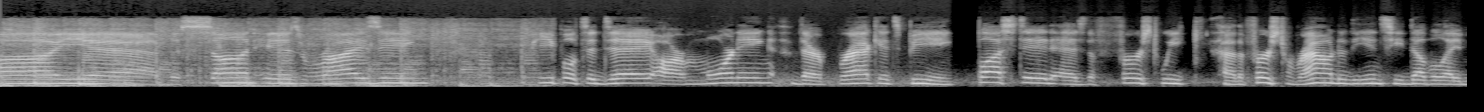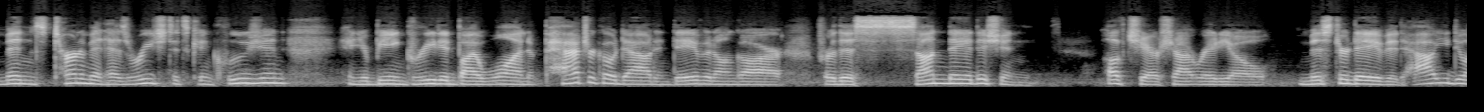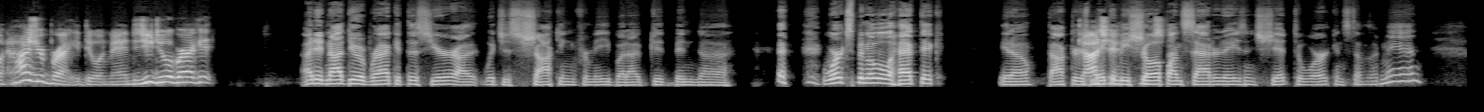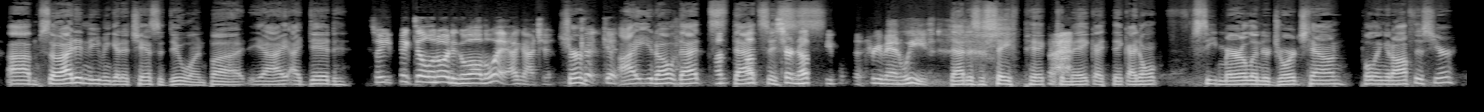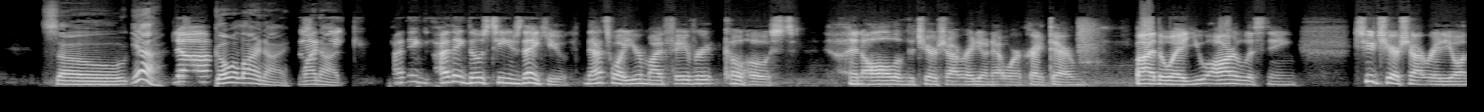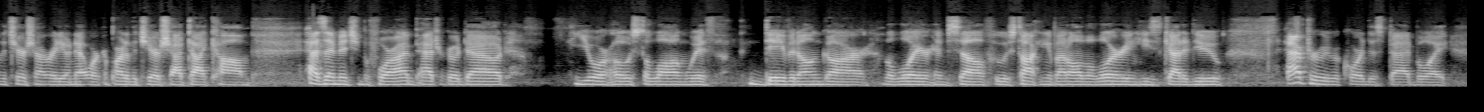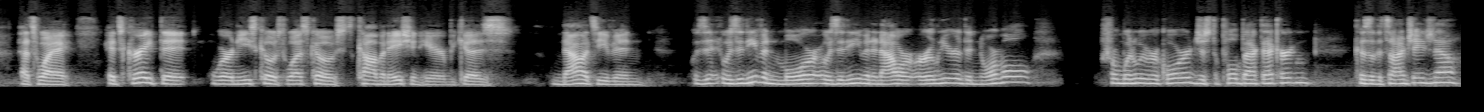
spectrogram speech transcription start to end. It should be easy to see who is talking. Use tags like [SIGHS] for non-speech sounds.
Speaker 1: Ah, yeah. The sun is rising. People today are mourning their brackets being busted as the first week, uh, the first round of the NCAA men's tournament has reached its conclusion. And you're being greeted by one, Patrick O'Dowd and David Ungar for this Sunday edition of Chair Shot Radio. Mr. David, how you doing? How's your bracket doing, man? Did you do a bracket?
Speaker 2: I did not do a bracket this year, I, which is shocking for me, but I've been, uh, [LAUGHS] work's been a little hectic. You know, doctors
Speaker 1: Gotcha.
Speaker 2: making me show up on Saturdays and shit to work and stuff like, man. Um, so I didn't even get a chance to do one, but yeah, I, I did.
Speaker 1: So you picked Illinois to go all the way. I got you.
Speaker 2: Sure.
Speaker 1: Good, good.
Speaker 2: I, you know, that's,
Speaker 1: Un-
Speaker 2: that's
Speaker 1: un-
Speaker 2: a,
Speaker 1: certain other people, the three man weave.
Speaker 2: that is a safe pick to [SIGHS] make. I think I don't see Maryland or Georgetown pulling it off this year. So yeah,
Speaker 1: No,
Speaker 2: go Illini. Why
Speaker 1: I
Speaker 2: not?
Speaker 1: I think I think those teams. Thank you. That's why you're my favorite co-host in all of the Chairshot Radio Network, right there. By the way, you are listening to Chairshot Radio on the Chairshot Radio Network, a part of the Chairshot.com. As I mentioned before, I'm Patrick O'Dowd, your host, along with David Ungar, the lawyer himself, who is talking about all the lawyering he's got to do after we record this bad boy. That's why it's great that we're an East Coast West Coast combination here because now it's even was it was it even more was it even an hour earlier than normal from when we record just to pull back that curtain because of the time change now?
